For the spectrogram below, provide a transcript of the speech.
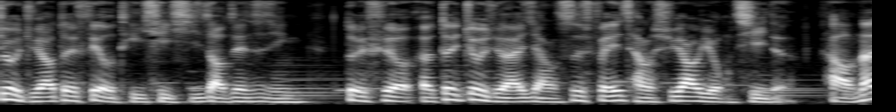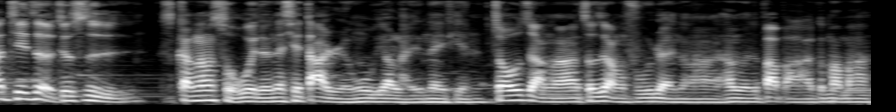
舅舅要对 Phil 提起洗澡这件事情，对 Phil 呃对舅舅来讲是非常需要勇气的。好，那接着就是刚刚所谓的那些大人物要来的那一天，州长啊、州长夫人啊，他们的爸爸跟妈妈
